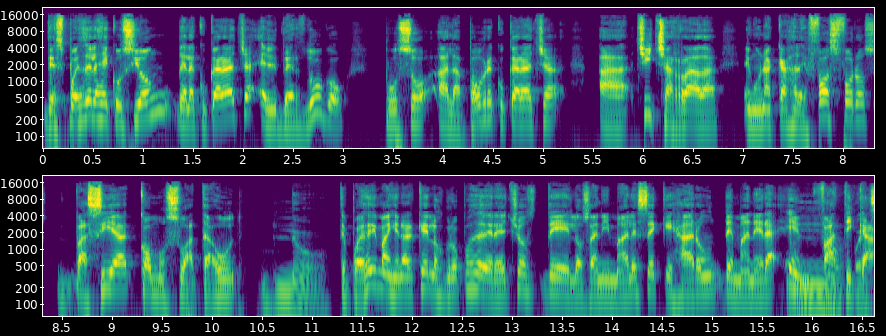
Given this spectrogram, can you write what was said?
Después de la ejecución de la cucaracha, el verdugo puso a la pobre cucaracha achicharrada en una caja de fósforos vacía como su ataúd. No. Te puedes imaginar que los grupos de derechos de los animales se quejaron de manera enfática. No,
